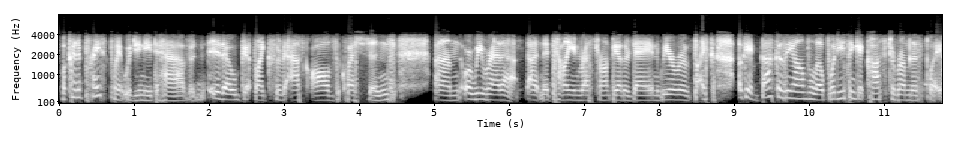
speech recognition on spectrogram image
what kind of price point would you need to have, and you know, get, like sort of ask all of the questions. Um, or we were at, a, at an Italian restaurant the other day, and we were like, okay, back of the envelope, what do you think it costs to run this place?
